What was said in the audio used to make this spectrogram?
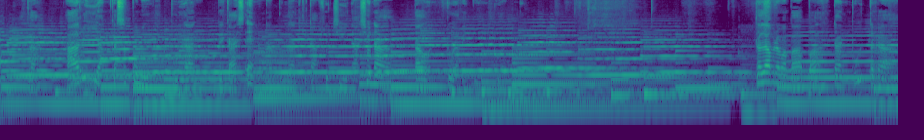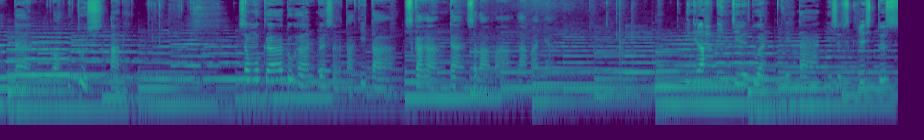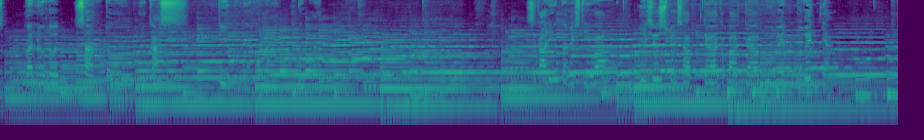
adalah hari yang ke-10 bulan BKSN dan bulan kita suci nasional tahun 2020 dalam nama Bapa dan Putra dan Semoga Tuhan beserta kita sekarang dan selama-lamanya. Inilah Injil Tuhan kita Yesus Kristus menurut Santo Lukas. Tuhan. Sekali peristiwa, Yesus bersabda kepada murid-muridnya,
